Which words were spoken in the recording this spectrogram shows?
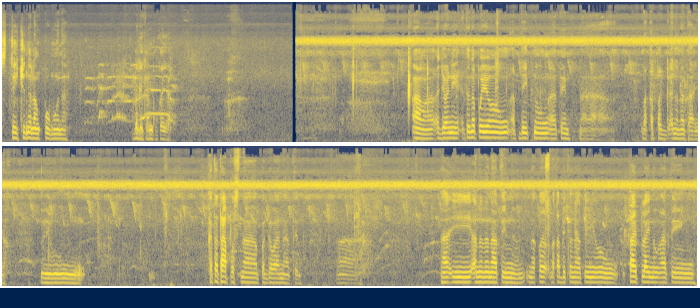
stay na lang po muna. Balikan ko kayo. Ah, mga ka-journey, ito na po yung update nung atin na nakapag ano na tayo. Yung katatapos na paggawa natin. Ah, na i ano na natin naka, nakabit na natin yung pipeline ng ating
